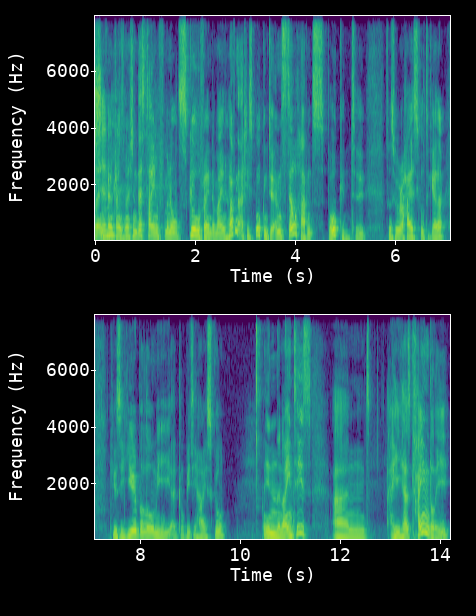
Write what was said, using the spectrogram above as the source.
another incoming transmission. This time from an old school friend of mine who I haven't actually spoken to, and still haven't spoken to since we were at high school together. He was a year below me at Dalbeattie High School in the nineties, and he has kindly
